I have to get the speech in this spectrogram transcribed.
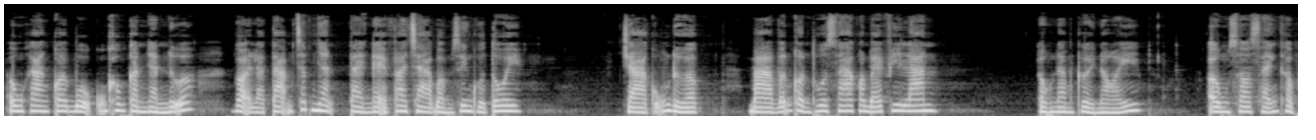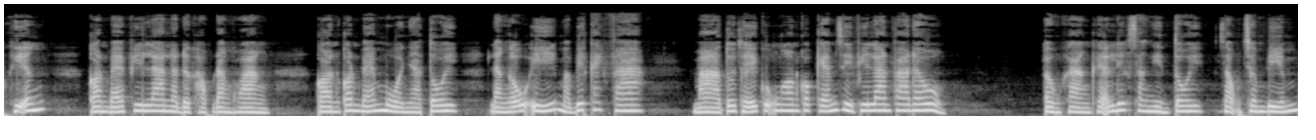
ông Khang coi bộ cũng không cần nhằn nữa, gọi là tạm chấp nhận tài nghệ pha trà bẩm sinh của tôi. Trà cũng được, mà vẫn còn thua xa con bé Phi Lan. Ông Năm cười nói, ông so sánh khập khiễng, con bé Phi Lan là được học đàng hoàng, còn con bé mùa nhà tôi là ngẫu ý mà biết cách pha, mà tôi thấy cũng ngon có kém gì Phi Lan pha đâu. Ông Khang khẽ liếc sang nhìn tôi, giọng châm biếm.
